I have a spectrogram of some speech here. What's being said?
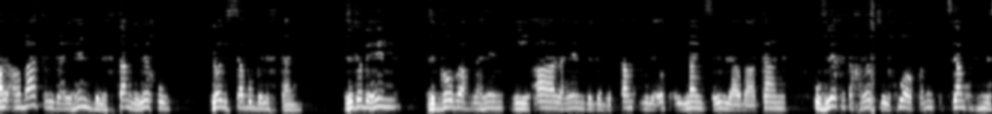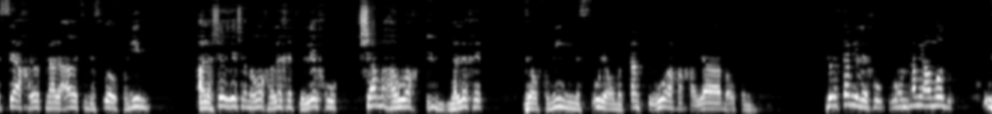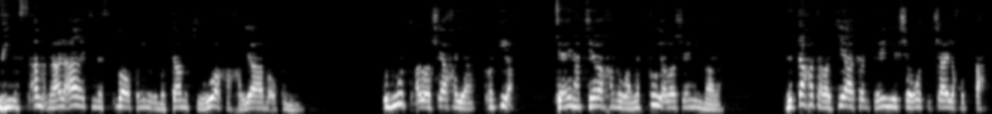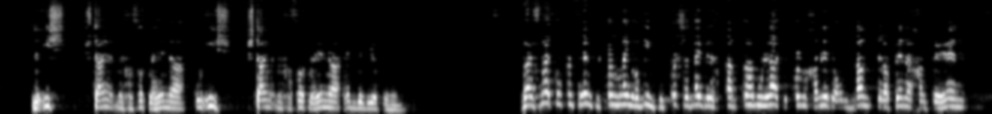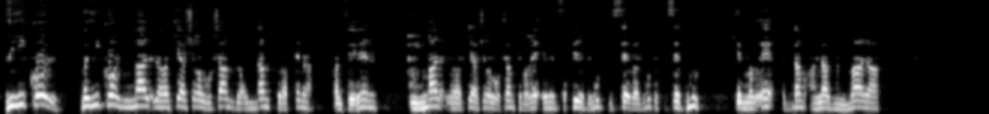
על ארבעת רבעיהן בלכתם ילכו, לא יישבו בלכתן, וגביהן וגובה להם ויראה להם וגבותם מלאות עיניים סביב לארבעתן, ובלכת החיות ילכו האופנים אצלם ובמנסי החיות מעל הארץ ינשאו האופנים, על אשר יש שם הרוח ללכת ילכו, שם הרוח ללכת, והאופנים ינשאו לעומתם כרוח החיה באופנים. בלכתם ילכו, ועומדם יעמודו, ובהינשאם מעל הארץ ינשאו האופנים לעומתם כרוח החיה באופנים. ודמות על ראשי החיה, רקיע, כעין הקרח הנורא, נטוי על ראשיהם מלמעלה. ותחת הרקיע כנפיהן ישרות אישה אל אחותה, לאיש שתיים מכסות להנה, ולאיש שתיים מכסות להנה את גדיותיהן. ואשמע את קול כנפיהם כקול מים רבים, כקול שדי בלכתם, קול המולה, כקול מחנה, בעומדם תרפנה כנפיהן, ויהי קול, ויהי קול ממעל לרקיע אשר על ראשם, בעומדם תרפנה כנפיהן, וממעל לרקיע אשר על ראשם כמראה אבן ספיר, דמות כיסא, ועל דמות הכיסא דמות כמראה אדם עליו מלמעלה,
